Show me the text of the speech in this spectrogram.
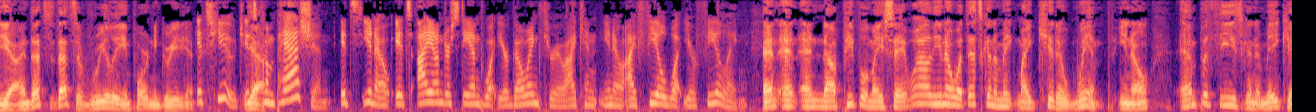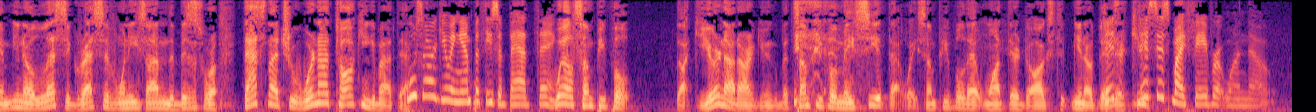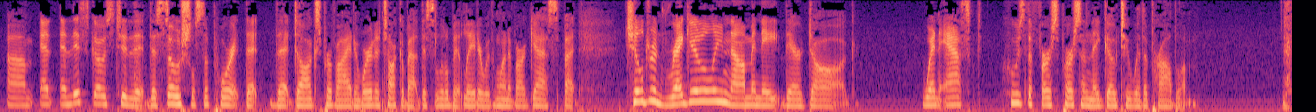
Yeah, and that's that's a really important ingredient. It's huge. It's Yeah. compassion. It's you know, it's I understand what you're going through. I can you know, I feel what you're feeling. And, and and now people may say, well, you know what? That's going to make my kid a wimp. You know, empathy is going to make him, you know, less aggressive when he's out in the business world. That's not true. We're not talking about that. Who's arguing empathy's a bad thing? well, some people, like you're not arguing, but some people may see it that way. Some people that want their dogs to, you know, their, this, their kids. this is my favorite one though. Um, and, and this goes to the, the social support that, that dogs provide, and we're going to talk about this a little bit later with one of our guests. But children regularly nominate their dog when asked who's the first person they go to with a problem.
